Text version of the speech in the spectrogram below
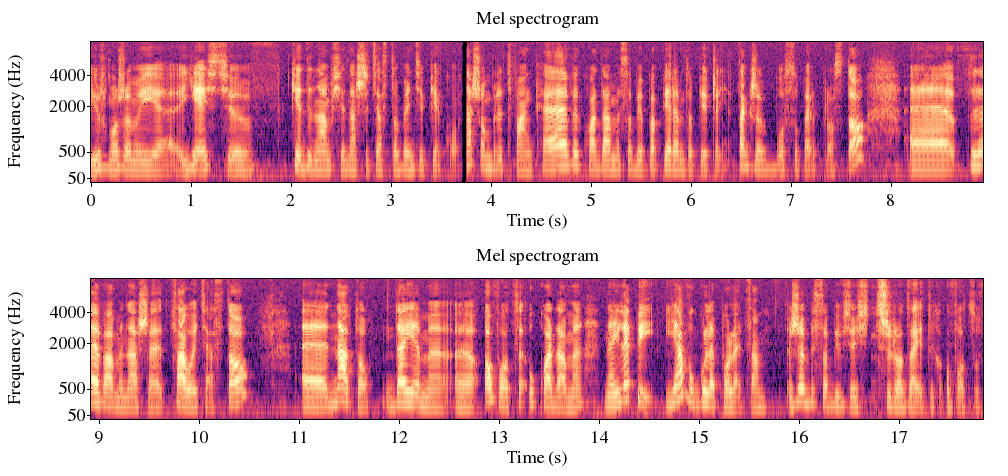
już możemy je jeść kiedy nam się nasze ciasto będzie piekło. Naszą brytwankę wykładamy sobie papierem do pieczenia, tak żeby było super prosto. E, wlewamy nasze całe ciasto. E, na to dajemy e, owoce, układamy. Najlepiej, ja w ogóle polecam, żeby sobie wziąć trzy rodzaje tych owoców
